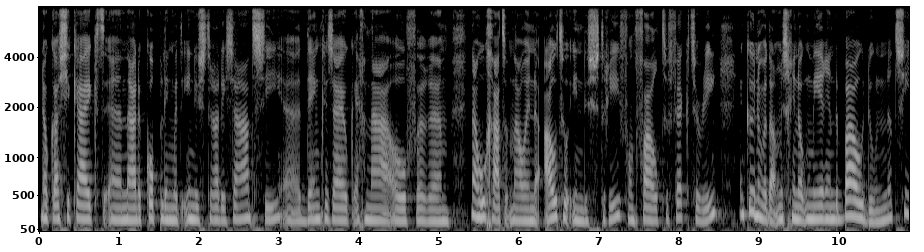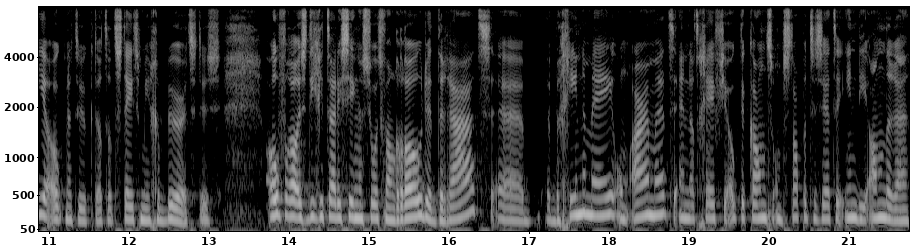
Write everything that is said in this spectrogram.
En ook als je kijkt uh, naar de koppeling met industrialisatie, uh, denken zij ook echt na over um, nou, hoe gaat het nou in de auto-industrie, van file to factory. En kunnen we dat misschien ook meer in de bouw doen? En dat zie je ook natuurlijk dat dat steeds meer gebeurt. Dus overal is digitalisering een soort van rode draad. Uh, beginnen mee, omarm het. En dat geeft je ook de kans om stappen te zetten in die andere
